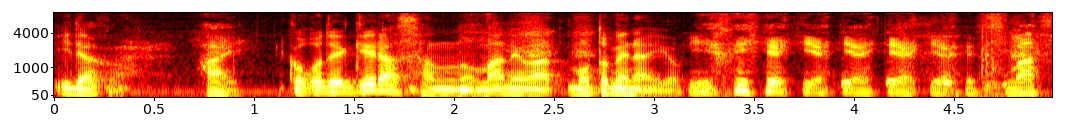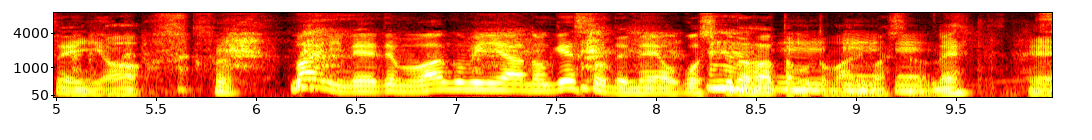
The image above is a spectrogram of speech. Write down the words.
飯田君。はいここでゲラさんの真似は求めないよ。いやいやいやいやいやいや、しませんよ。前にね、でも番組にあのゲストでね、お越しくださったこともありましたよね。え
